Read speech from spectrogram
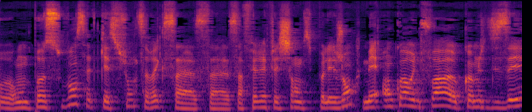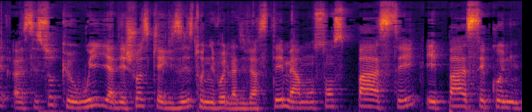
on me pose souvent cette question, c'est vrai que ça, ça, ça, fait réfléchir un petit peu les gens. Mais encore une fois, comme je disais, c'est sûr que oui, il y a des choses qui existent au niveau de la diversité, mais à mon sens pas assez et pas assez connues.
